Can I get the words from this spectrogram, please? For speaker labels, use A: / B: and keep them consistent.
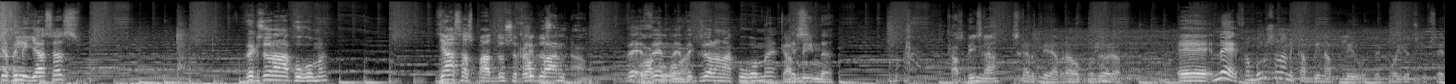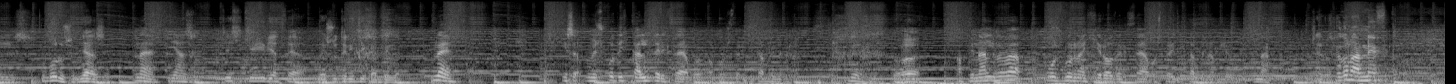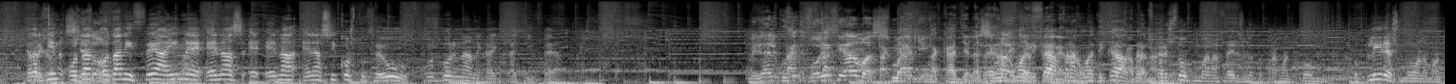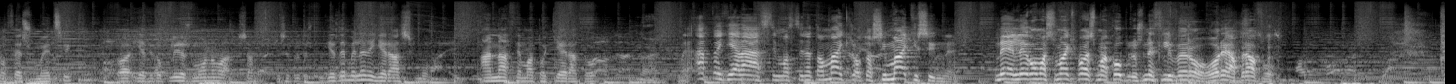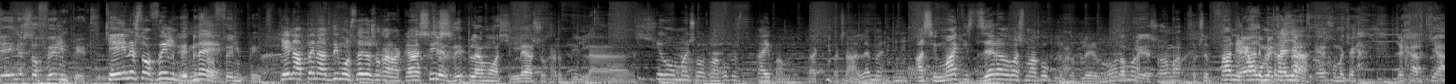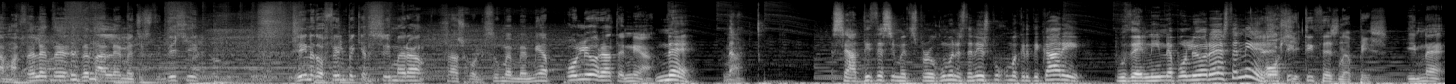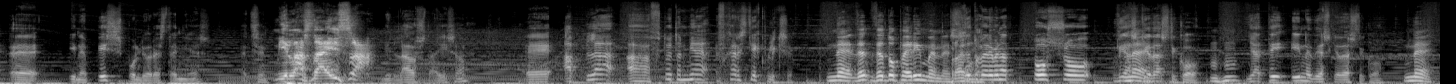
A: και φίλοι, γεια σας. Δεν ξέρω αν ακούγομαι. Γεια σας πάντως, σε περίπτωση. που-
B: Καμπάνα.
A: Δε-
B: Εγώ
A: δεν,
B: ακούγομαι.
A: δεν ξέρω αν ακούγομαι.
C: Καμπίνα.
B: Καμπίνα.
A: Εσύ- Συγχαρητήρια, μπράβο, πολύ ωραίο. Ε, ναι, θα μπορούσε να είναι καμπίνα πλοίου το υπόγειο της Κυψέλης.
C: Θα μπορούσε, μοιάζει.
A: Ναι, μοιάζει.
C: Και έχει και η ίδια θέα. Με εσωτερική καμπίνα.
A: Ναι. Ίσα- Μη σου πω ότι έχει καλύτερη θέα από, από εσωτερική καμπίνα.
C: Ναι. Ε,
A: Απ' την άλλη, βέβαια, πώς μπορεί να έχει χειρότερη θέα από εσωτερική καμπίνα πλοίου;
B: Ναι.
C: ξέρω.
B: Σχεδόν ανέφικτο.
A: Καταρχήν,
C: Σχεδόν.
A: όταν, όταν η θέα είναι ένας, ε, ένα, ένας οίκος του Θεού, πώς μπορεί να είναι κα- κακή η θέα;
C: Μεγάλη κουβέντα.
B: Τα-
C: Βοήθειά
B: τα-
C: μας,
B: τα κα-
C: Μάκη.
B: τα κάγκελα,
C: Τα
B: δεν-
C: σημάδια.
A: Πραγματικά,
B: φαίνεται το-
A: πραγματικά.
B: το
A: Ευχα-
B: καμπανάκι.
A: Ευχαριστώ που με αναφέρεις με το πραγματικό μου. Το πλήρες μου όνομα το θέσουμε έτσι. Το- Γιατί το πλήρες μου όνομα σε αυτές τις περίπτωση που γιατί δεν με λένε Γεράσιμο ανάθεμα το κέρατο.
B: Ναι.
A: Ε, Από το Γεράσιμος είναι το Μάκης, ο το Σιμάκης είναι. Ναι, λέγομαι Σιμάκης Παπασημακόπουλος, είναι θλιβερό. Ωραία, μπράβο.
B: Και είναι στο Film Pit.
A: Και είναι στο Film Pit,
B: Είναι
A: ναι.
B: στο Film Pit.
A: Και είναι απέναντί μου ο Στέλιος ο Καρακάσης.
B: Και δίπλα μου ο Αχιλέας ο Χαρδίλας.
A: Και εγώ ο Μάκης Παπασημακόπουλος, τα είπαμε. Τα, τα ξαναλέμε. Ασημάκης Τζέρας Παπασημακόπουλος το πλήρες μου
B: Το
A: όνομα.
B: πλήρες όνομα.
A: Το ξεπάνει πάλι
B: Έχουμε
A: με
B: και
A: τραλιά.
B: χαρτ- Έχουμε και, και χαρτιά, άμα θέλετε. Δεν τα λέμε έτσι στην τύχη. Είναι το Film Pit και σήμερα θα ασχοληθούμε με μια πολύ ωραία ταινία.
A: Ναι,
B: Να.
A: σε αντίθεση με τις προηγούμενες ταινίες που έχουμε κριτικάρει που δεν είναι πολύ ωραίες ταινίες.
B: Όχι.
C: Τι, τι θες να πεις;
B: Είναι, ε, είναι επίσης πολύ ωραίες ταινίες. Έτσι.
A: Μιλάς στα ίσα!
B: Μιλάω στα ίσα. Ε, απλά αυτό ήταν μια ευχάριστη έκπληξη.
A: Ναι, δεν, δεν το περίμενες.
B: Δεν το περίμενα τόσο
A: Ναι.
B: διασκεδαστικό. Γιατί είναι διασκεδαστικό.
A: Ναι.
